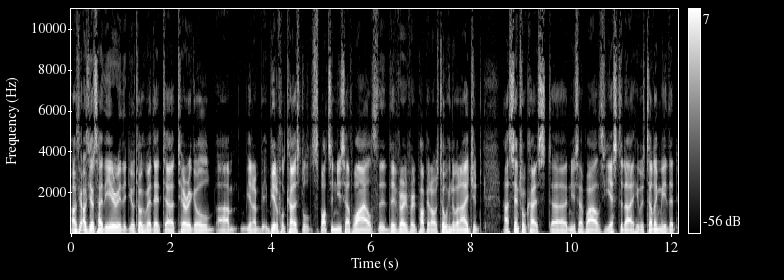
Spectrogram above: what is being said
I was, I was going to say the area that you're talking about, that uh, Terrigal, um, you know, beautiful coastal spots in New South Wales. They're, they're very, very popular. I was talking to an agent, uh, Central Coast, uh, New South Wales, yesterday. He was telling me that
